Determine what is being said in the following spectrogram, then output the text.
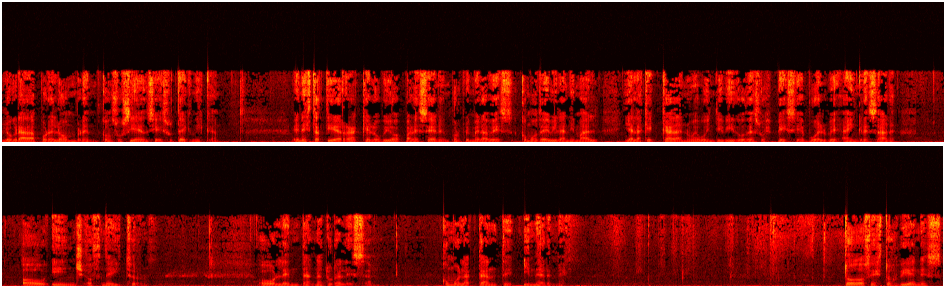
lograda por el hombre con su ciencia y su técnica, en esta tierra que lo vio aparecer por primera vez como débil animal y a la que cada nuevo individuo de su especie vuelve a ingresar, oh inch of nature, oh lenta naturaleza, como lactante inerme. Todos estos bienes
